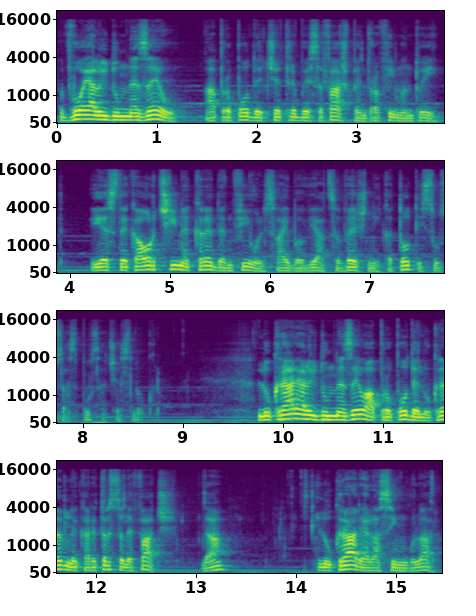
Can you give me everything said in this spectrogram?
Voia lui Dumnezeu, apropo de ce trebuie să faci pentru a fi mântuit, este ca oricine crede în Fiul să aibă viață veșnică. Tot Isus a spus acest lucru. Lucrarea lui Dumnezeu, apropo de lucrările care trebuie să le faci, da? Lucrarea la singular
